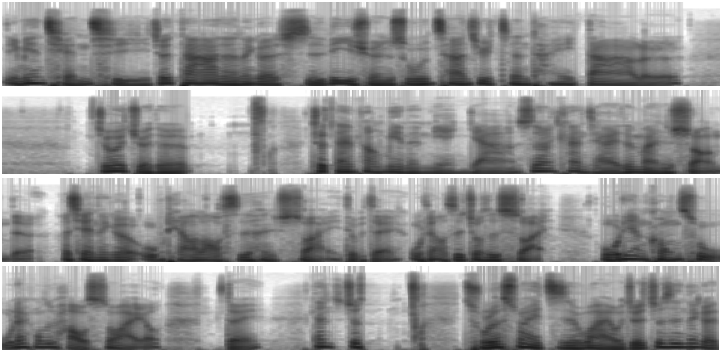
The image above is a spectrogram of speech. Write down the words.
里面前期就大家的那个实力悬殊差距真的太大了，就会觉得。就单方面的碾压，虽然看起来还是蛮爽的，而且那个五条老师很帅，对不对？五条老师就是帅，无量空处，无量空处好帅哦，对。但就除了帅之外，我觉得就是那个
